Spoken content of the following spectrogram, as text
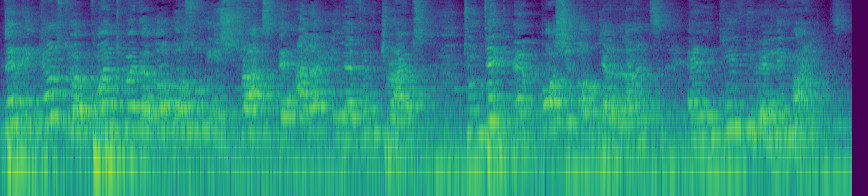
Then it comes to a point where the Lord also instructs the other 11 tribes to take a portion of their lands and give to the Levites.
